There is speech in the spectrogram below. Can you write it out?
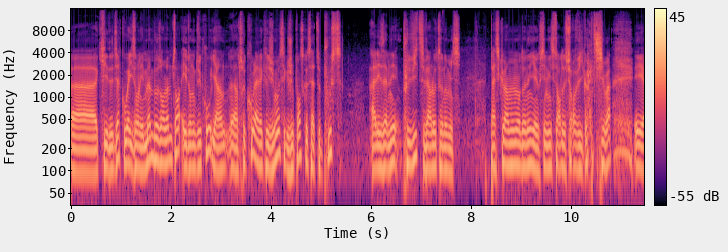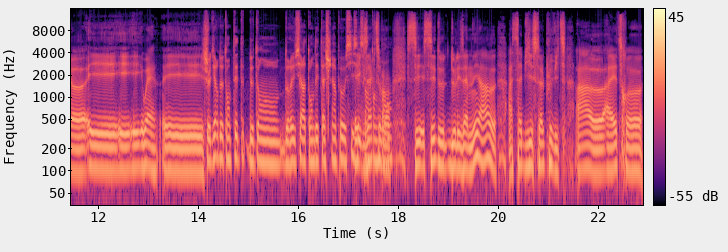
euh, qui est de dire que ouais ils ont les mêmes besoins en même temps et donc du coup il y a un, un truc cool avec les jumeaux c'est que je pense que ça te pousse à les amener plus vite vers l'autonomie parce qu'à un moment donné, il y a aussi une histoire de survie, quoi, tu vois. Et, euh, et, et, et ouais, et Je veux dire de, t'en dé- de, t'en- de réussir à t'en détacher un peu aussi. c'est Exactement. c'est c'est de, de les amener à euh, à s'habiller seuls plus vite, à euh, à être,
